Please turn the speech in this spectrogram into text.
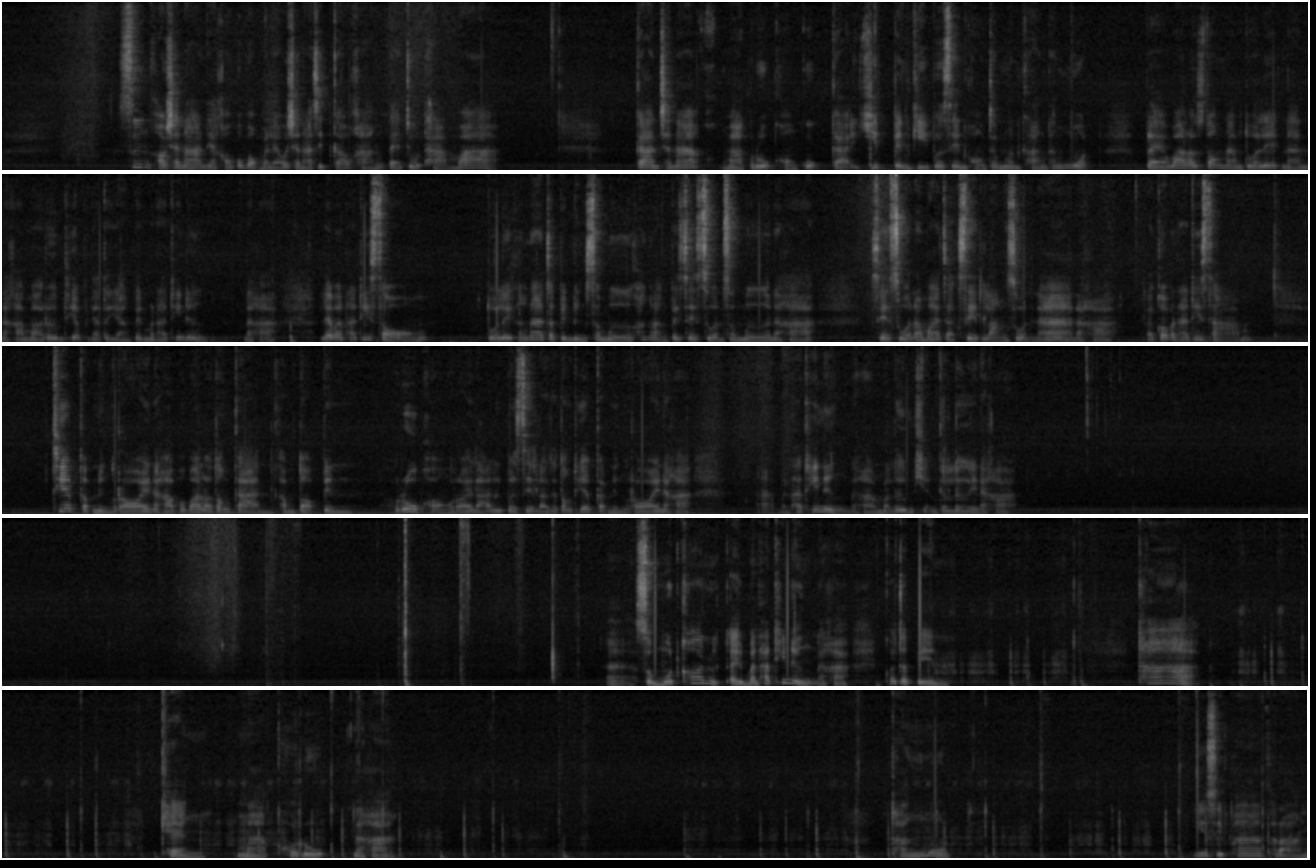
ซึ่งเขาชนะเนี่ยเขาก็บอกมาแล้วว่าชนะ 19 ครั้ง แต่โจทย์ถามว่า การชนะหมากรุกของกุ๊กไก่คิดเป็นกี่เปอร์เซ็นต์ของจำนวนครั้งทั้งหมด แปลว่าเราจะต้องนำตัวเลขนั้นนะคะ มาเริ่มเทียบบัญญัติไตรยางค์เป็นบรรทัดที่ 1 นะคะ และบรรทัดที่ 2 ตัวเลขข้างหน้าจะเป็น 1 เสมอ ข้างหลังเป็นเศษส่วนเสมอนะคะ เศษส่วนเอามาจากเศษหลังส่วนหน้านะคะ แล้วก็บรรทัดที่ 3 เทียบกับ 100 นะคะ เพราะว่าเราต้องการคำตอบเป็นรูปของร้อยละหรือเปอร์เซ็นต์เราจะต้องเทียบกับ 100 นะคะอะบรรทัดที่1นะคะมาเริ่มเขียนกันเลยนะคะสมมุติข้อไอ้บรรทัดที่หนึ่งนะคะ ก็จะเป็น ถ้า แข่งหมากรุกนะคะ ทั้งหมด 25 ครั้ง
